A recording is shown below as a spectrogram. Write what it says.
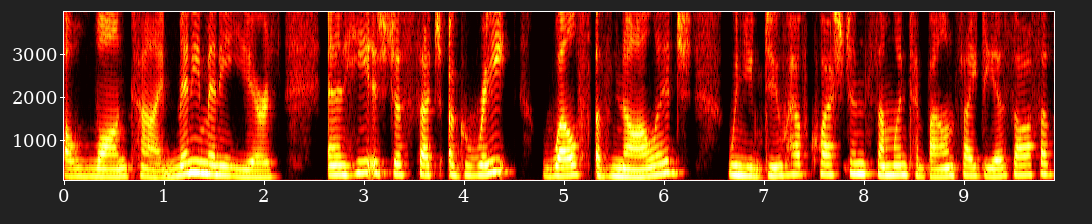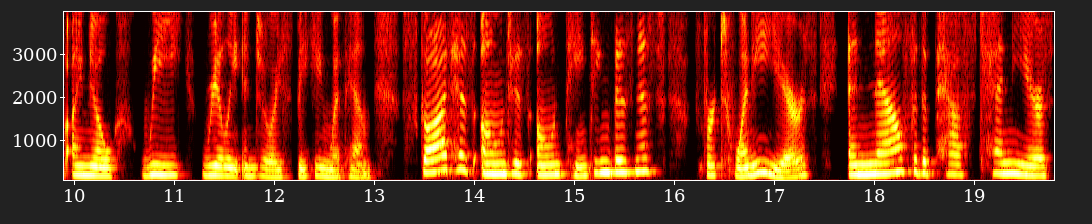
a long time, many, many years. And he is just such a great wealth of knowledge. When you do have questions, someone to bounce ideas off of, I know we really enjoy speaking with him. Scott has owned his own painting business for 20 years. And now, for the past 10 years,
